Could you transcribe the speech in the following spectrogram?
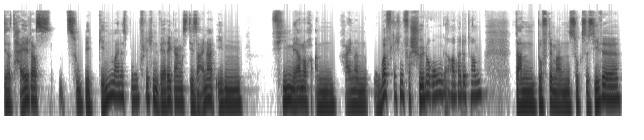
dieser Teil, dass zu Beginn meines beruflichen Werdegangs Designer eben viel mehr noch an reinen Oberflächenverschönerungen gearbeitet haben. Dann durfte man sukzessive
